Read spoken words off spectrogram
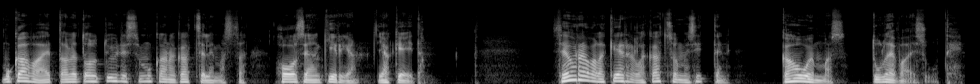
Mukavaa, että olet ollut yhdessä mukana katselemassa Hosean kirjan jakeita. Seuraavalla kerralla katsomme sitten kauemmas tulevaisuuteen.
